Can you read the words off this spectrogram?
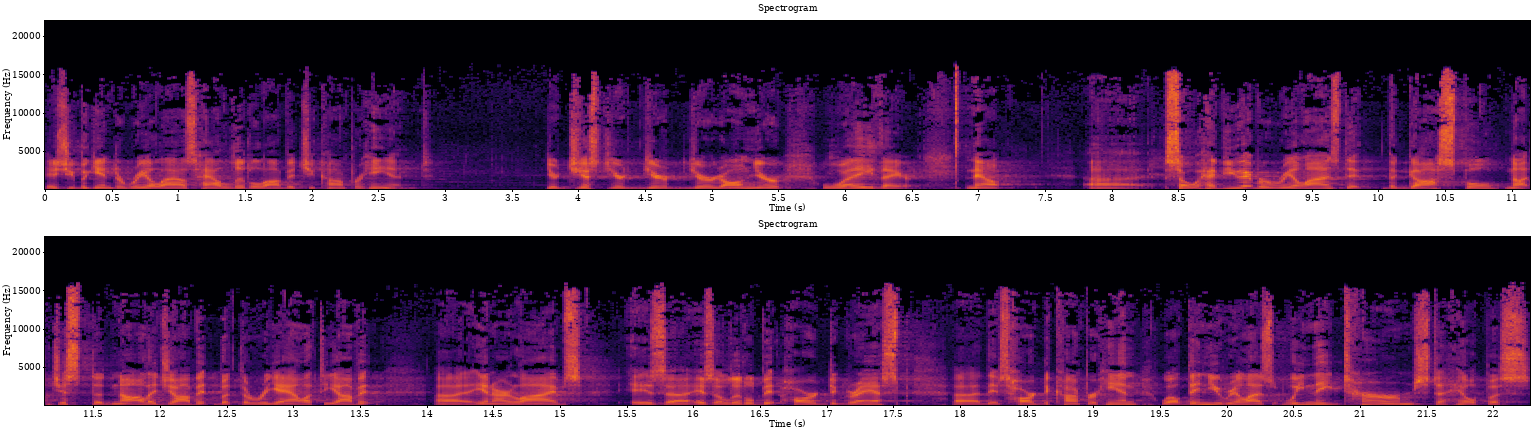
is you begin to realize how little of it you comprehend. You're just, you're, you're, you're on your way there. Now, uh, so, have you ever realized that the gospel, not just the knowledge of it, but the reality of it uh, in our lives, is, uh, is a little bit hard to grasp, uh, it's hard to comprehend? Well, then you realize we need terms to help us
